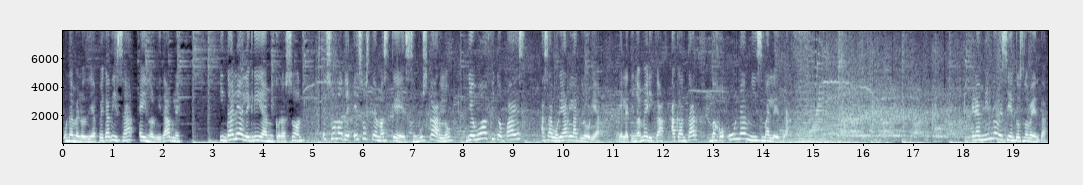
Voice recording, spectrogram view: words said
una melodía pegadiza e inolvidable. Y Dale alegría a mi corazón es uno de esos temas que, sin buscarlo, llevó a Fito Páez a saborear la gloria y a Latinoamérica a cantar bajo una misma letra. Era 1990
